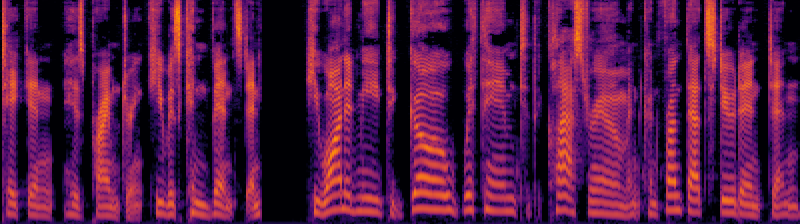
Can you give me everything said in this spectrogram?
taken his prime drink he was convinced and he wanted me to go with him to the classroom and confront that student. And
